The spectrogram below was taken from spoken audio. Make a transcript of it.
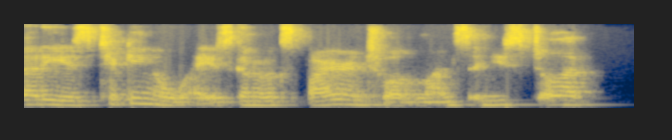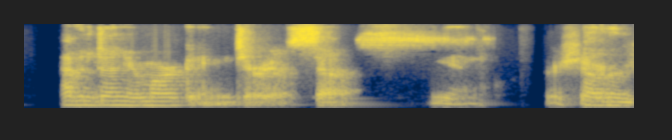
study is ticking away. It's going to expire in 12 months, and you still have, haven't done your marketing materials. So, yeah, for sure.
